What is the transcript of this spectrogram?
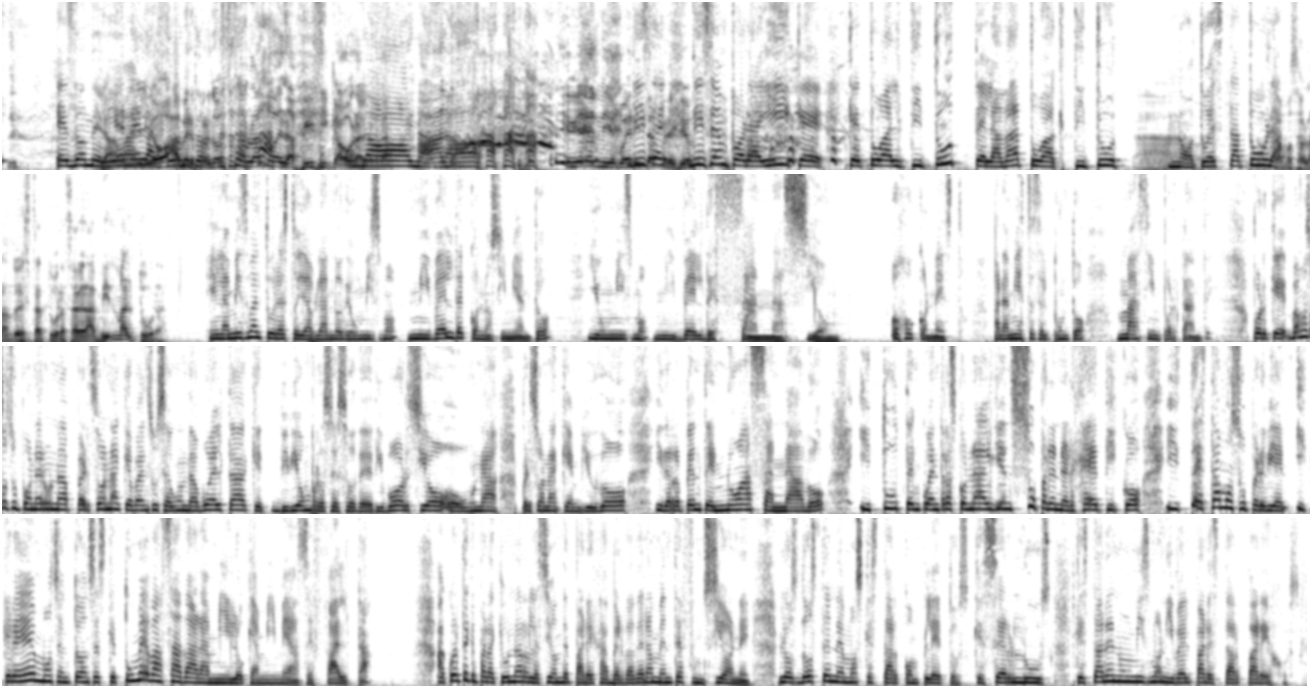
es donde Ya viene el valió. asunto. A ver, pero no estás hablando de la física ahora, No, ¿verdad? no, Ah, no. si vieras mi buenita Dicen, presión. dicen por ahí que, que tu altitud te la da tu actitud, no tu No estatura. estamos hablando de estaturas, a ver, a misma altura. En la misma altura estoy hablando de un mismo nivel de conocimiento y un mismo nivel de sanación. Ojo con esto. Para mí este es el punto más importante. Porque vamos a suponer una persona que va en su segunda vuelta, que vivió un proceso de divorcio o una persona que enviudó y de repente no ha sanado y tú te encuentras con alguien súper energético y estamos súper bien y creemos entonces que tú me vas a dar a mí lo que a mí me hace falta. Acuérdate que para que una relación de pareja verdaderamente funcione, los dos tenemos que estar completos, que ser luz, que estar en un mismo nivel para estar parejos.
